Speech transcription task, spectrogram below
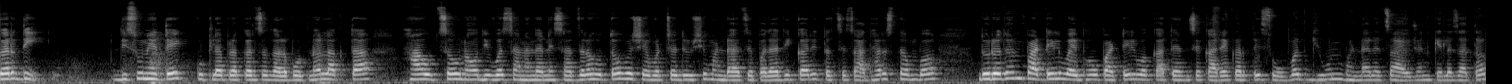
गर्दी दिसून येते. कुठल्या प्रकारचं गालबोट न लागता हा उत्सव नऊ दिवस आनंदाने साजरा होतो व शेवटच्या दिवशी मंडळाचे पदाधिकारी तसेच आधारस्तंभ दुर्योधन पाटील वैभव पाटील व का त्यांचे कार्यकर्ते सोबत घेऊन भंडाऱ्याचं आयोजन केलं जातं.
